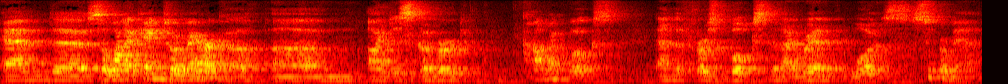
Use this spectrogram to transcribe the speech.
And uh, so when I came to America, um, I discovered comic books, and the first books that I read was Superman.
